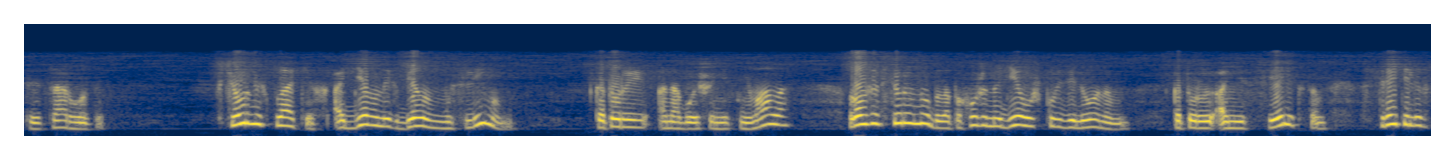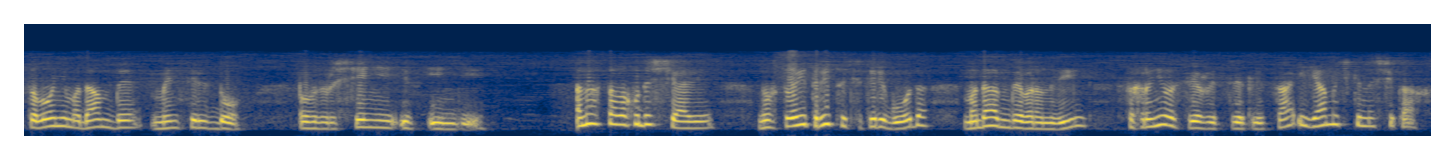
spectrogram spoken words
с лица Розы. В черных платьях, отделанных белым муслимом, которые она больше не снимала, Роза все равно была похожа на девушку в зеленом, которую они с Феликсом встретили в салоне мадам де Менсельдо по возвращении из Индии. Она стала худощавее, но в свои 34 года мадам де Воронвиль сохранила свежий цвет лица и ямочки на щеках.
